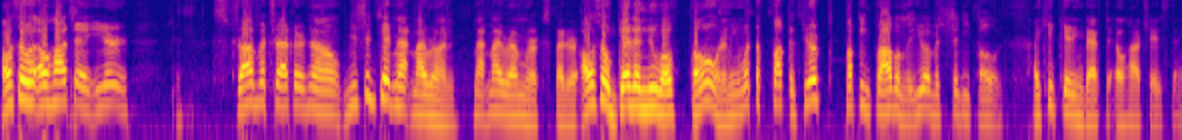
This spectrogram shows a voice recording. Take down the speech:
Also, El you're Strava tracker. No, you should get Map My Run. Map My Run works better. Also, get a new phone. I mean, what the fuck? It's your fucking problem that you have a shitty phone. I keep getting back to El Hache's thing.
